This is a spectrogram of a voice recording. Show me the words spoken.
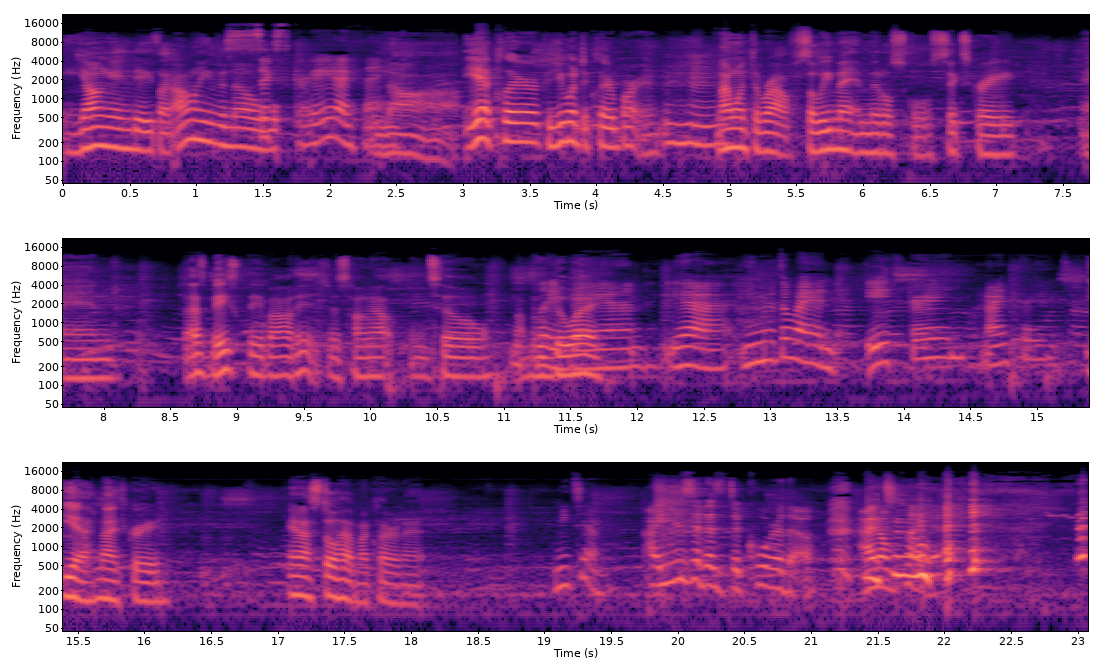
young in days. Like I don't even know. Sixth grade, I think. Nah, yeah, Claire, because you went to Clara Barton, Mm-hmm. and I went to Ralph. So we met in middle school, sixth grade, and that's basically about it. Just hung out until I moved Played away. band. Yeah, you moved away in eighth grade, ninth grade. Yeah, ninth grade, and I still have my clarinet. Me too. I use it as decor though. I don't too. play it.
